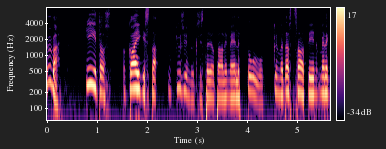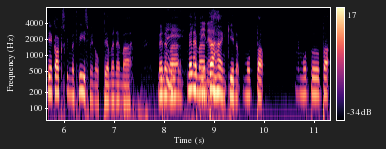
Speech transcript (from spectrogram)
Hyvä kiitos kaikista kysymyksistä, joita oli meille tullut. Kyllä me tästä saatiin melkein 25 minuuttia menemään, menemään, niin, menemään tähänkin, mutta, mutta tota,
